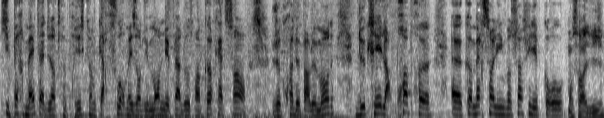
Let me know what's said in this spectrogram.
qui permettent à des entreprises comme Carrefour, Maison du Monde, mais plein d'autres encore, 400 je crois de par le monde, de créer leur propre euh, commerce en ligne. Bonsoir Philippe Corot. Bonsoir Edwige.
